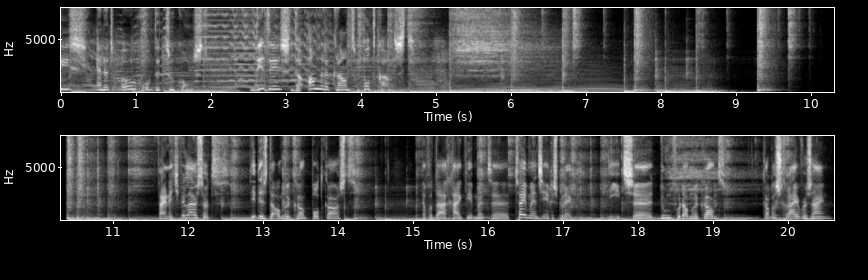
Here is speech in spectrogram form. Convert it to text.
kritisch en het oog op de toekomst. Dit is de Andere Krant Podcast. Fijn dat je weer luistert. Dit is de Andere Krant Podcast. En vandaag ga ik weer met uh, twee mensen in gesprek die iets uh, doen voor de Andere Krant. Kan een schrijver zijn,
